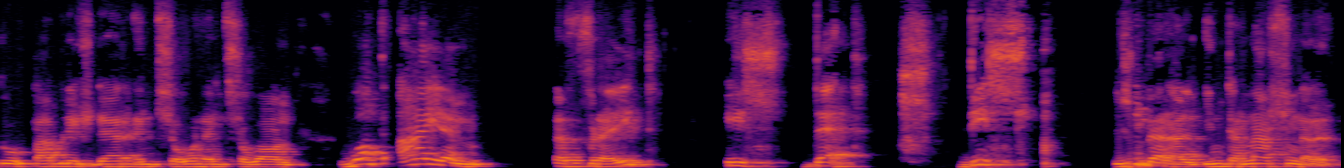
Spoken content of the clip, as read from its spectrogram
to publish there, and so on and so on. What I am afraid is that this liberal international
